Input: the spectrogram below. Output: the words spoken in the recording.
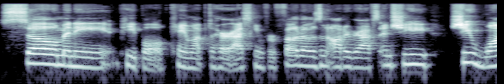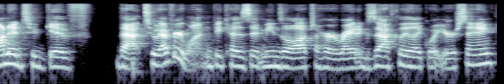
So many people came up to her asking for photos and autographs and she she wanted to give that to everyone because it means a lot to her, right? Exactly like what you're saying.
